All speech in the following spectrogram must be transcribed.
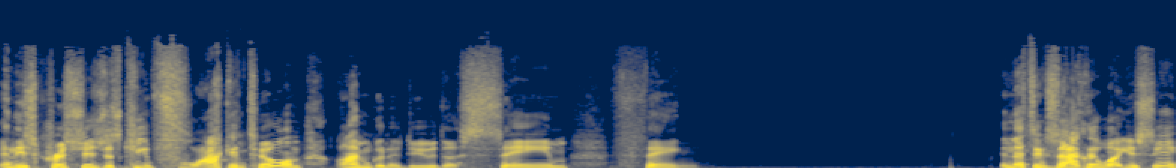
And these Christians just keep flocking to him. I'm going to do the same thing. And that's exactly what you see.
